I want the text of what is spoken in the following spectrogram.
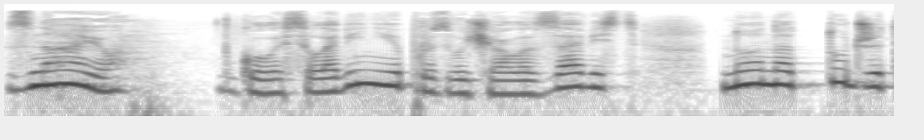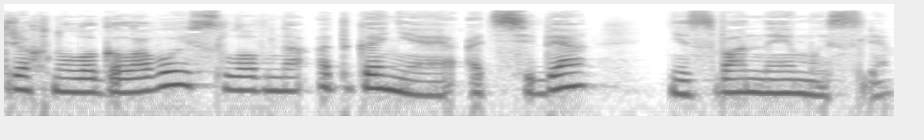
«Знаю», в голосе Лавинии прозвучала зависть, но она тут же тряхнула головой, словно отгоняя от себя незваные мысли.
